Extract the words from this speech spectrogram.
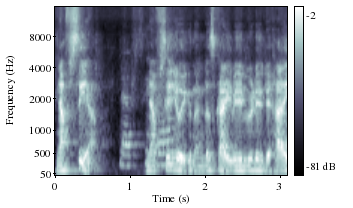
നഫ്സിയ. നഫ്സിയ. ചോദിക്കുന്നുണ്ട്. സ്കൈ ബേബിയുടെ ഒരു ഹൈ.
